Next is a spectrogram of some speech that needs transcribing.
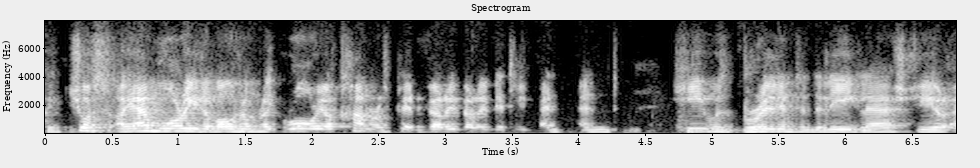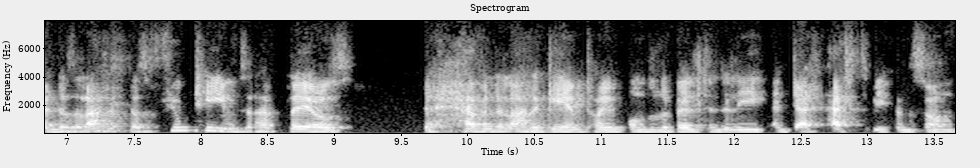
I just I am worried about him. Like Rory O'Connor has played very very little and and he was brilliant in the league last year. And there's a lot of there's a few teams that have players that haven't a lot of game time under the belt in the league and that has to be a concern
